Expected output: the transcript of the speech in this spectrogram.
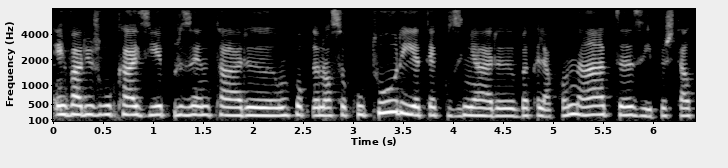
em vários locais e apresentar eh, um pouco da nossa cultura e até cozinhar eh, bacalhau com natas e pastel,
